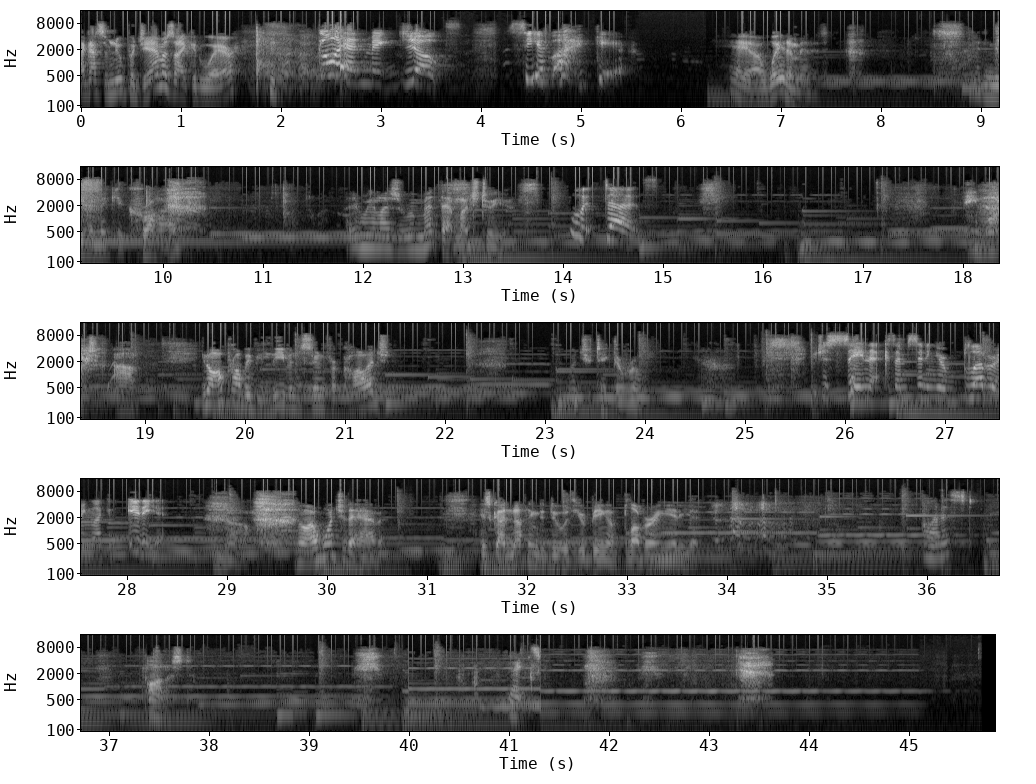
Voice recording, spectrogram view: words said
I got some new pajamas I could wear. Go ahead and make jokes. See if I care. Hey, uh, wait a minute. I didn't mean to make you cry. I didn't realize the room meant that much to you. Well, it does. Hey, Marge, uh, you know, I'll probably be leaving soon for college. Why don't you take the room? You're just saying that because I'm sitting here blubbering like an idiot. No. No, I want you to have it. It's got nothing to do with you being a blubbering idiot. Honest? Honest. Thanks.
